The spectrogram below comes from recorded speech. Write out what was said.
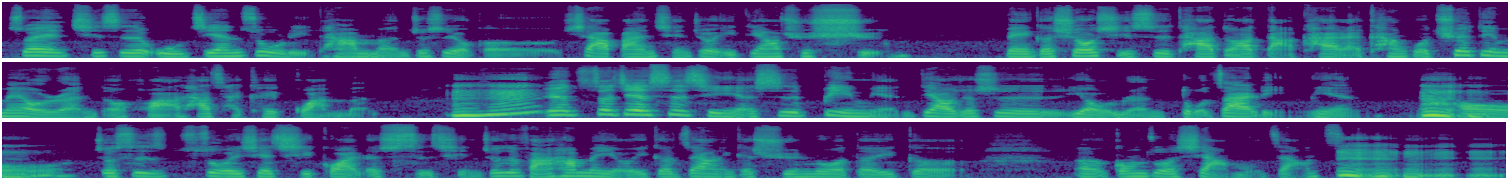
所以其实午间助理他们就是有个下班前就一定要去巡每个休息室，他都要打开来看过，确定没有人的话，他才可以关门。嗯哼，因为这件事情也是避免掉，就是有人躲在里面，然后就是做一些奇怪的事情。就是反正他们有一个这样一个巡逻的一个呃工作项目，这样子。嗯嗯嗯嗯嗯，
